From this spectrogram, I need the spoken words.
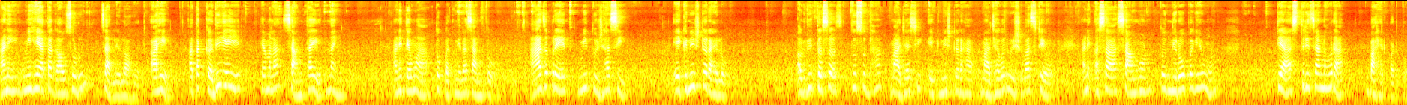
आणि मी हे आता गाव सोडून चाललेलो आहोत. आहे. आता कधी येईल हे मला सांगता येत नाही. आणि तेव्हा तो पत्नीला सांगतो आजपर्यंत मी तुझ्याशी एकनिष्ठ राहिलो. अगदी तसंच तूसुद्धा माझ्याशी एकनिष्ठ राहा. माझ्यावर विश्वास ठेव. आणि असा सांगून तो निरोप घेऊन त्या स्त्रीचा नवरा बाहेर पडतो.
